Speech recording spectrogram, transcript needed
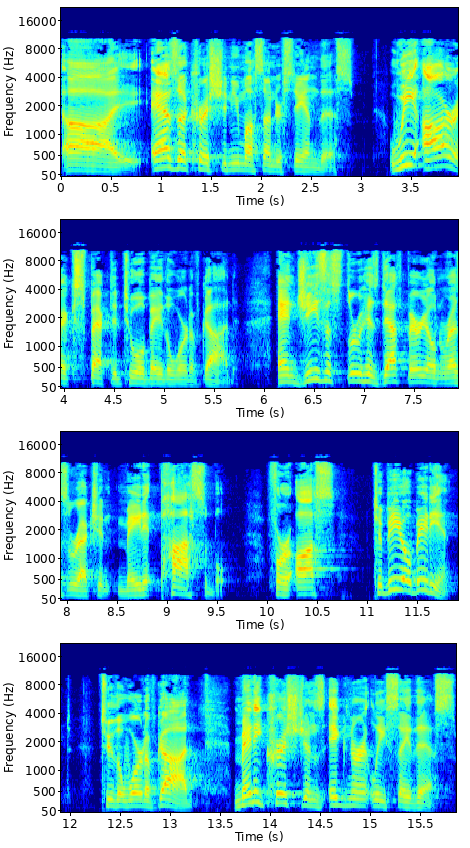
uh, as a Christian, you must understand this. We are expected to obey the Word of God. And Jesus, through his death, burial, and resurrection, made it possible for us to be obedient to the Word of God. Many Christians ignorantly say this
